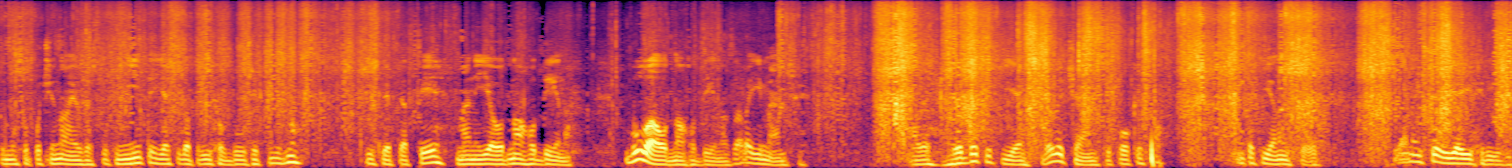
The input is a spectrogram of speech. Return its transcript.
тому що починає вже ступеніти. Я сюди приїхав дуже пізно, після п'яти. В мене є одна година. Була одна година, зараз і менше. Але гриби тут є, величенькі поки що. Ну такі я знайшов. Я знайшов, я їх ріжу.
